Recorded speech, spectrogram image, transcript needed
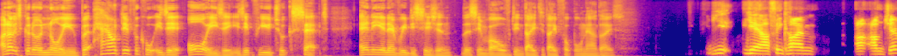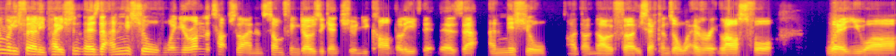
I know it's going to annoy you, but how difficult is it, or easy is it for you to accept? Any and every decision that's involved in day to day football nowadays? Yeah, I think I'm. I'm generally fairly patient. There's that initial when you're on the touchline and something goes against you and you can't believe it. There's that initial, I don't know, 30 seconds or whatever it lasts for, where you are,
